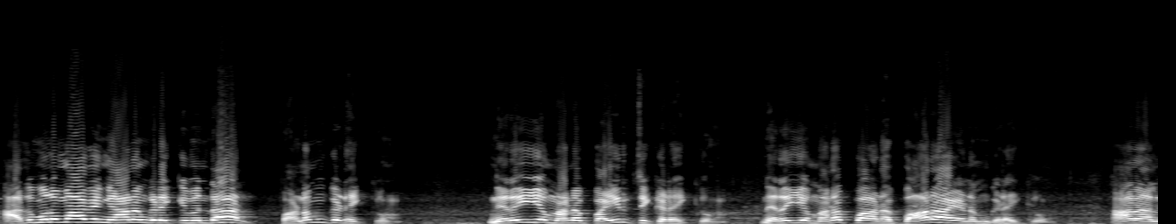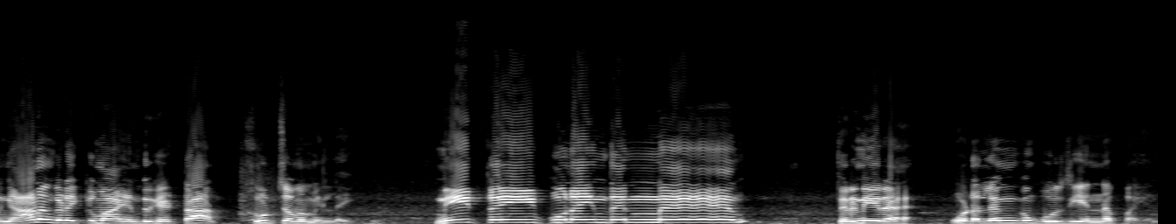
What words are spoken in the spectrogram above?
அது மூலமாக ஞானம் கிடைக்கும் என்றால் பணம் கிடைக்கும். நிறைய மன பயிற்சி கிடைக்கும். நிறைய மனப்பாட பாராயணம் கிடைக்கும். ஆனால் ஞானம் கிடைக்குமா என்று கேட்டால் சூட்சமம் இல்லை. நீற்றை புனைந்தென்ன? திருநீரை உடலெங்கும் பூசி என்ன பயன்?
